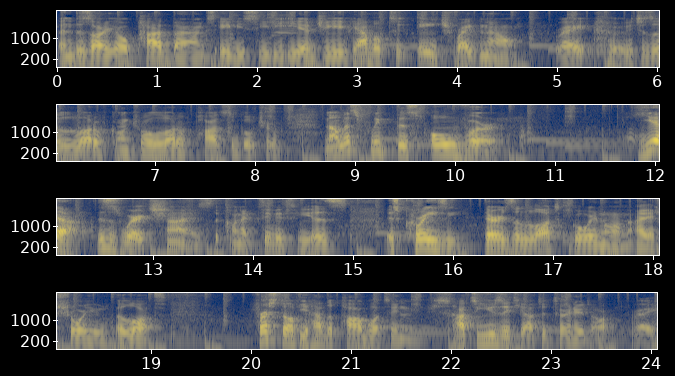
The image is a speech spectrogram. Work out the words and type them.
and these are your pad banks A, B, C, D, E, F, G. If you have up to H right now right? Which is a lot of control, a lot of parts to go through. Now let's flip this over. Yeah, this is where it shines. The connectivity is, is crazy. There is a lot going on, I assure you, a lot. First off, you have the power button. How to use it, you have to turn it on, right?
